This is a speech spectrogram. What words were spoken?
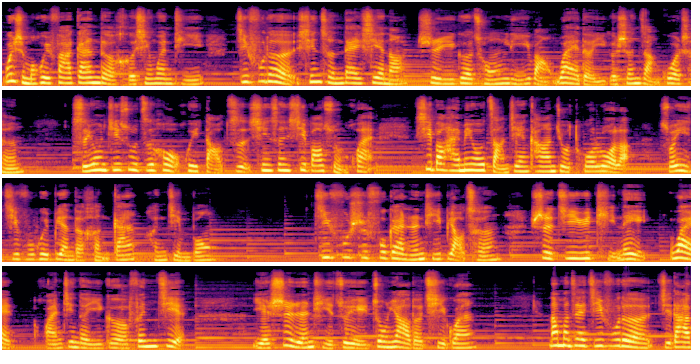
为什么会发干的核心问题？肌肤的新陈代谢呢，是一个从里往外的一个生长过程。使用激素之后，会导致新生细胞损坏，细胞还没有长健康就脱落了，所以肌肤会变得很干、很紧绷。肌肤是覆盖人体表层，是基于体内外环境的一个分界，也是人体最重要的器官。那么在肌肤的几大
